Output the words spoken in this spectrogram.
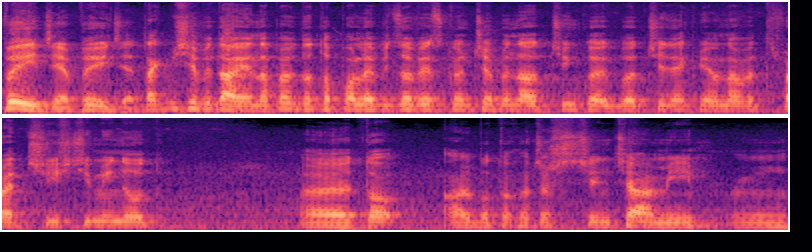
wyjdzie, wyjdzie. Tak mi się wydaje. Na pewno to pole widzowie skończymy na odcinku, jakby odcinek miał nawet trwać 30 minut. E, to, albo to chociaż z cięciami. Mm,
